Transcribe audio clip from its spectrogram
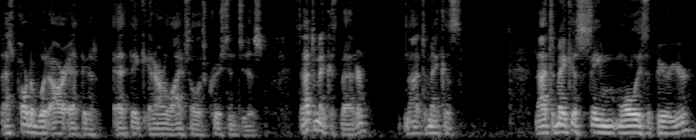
That's part of what our ethic ethic and our lifestyle as Christians is. It's not to make us better, not to make us not to make us seem morally superior,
